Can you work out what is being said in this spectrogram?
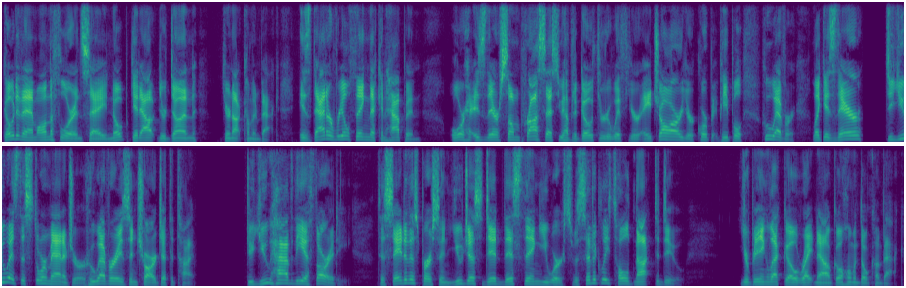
go to them on the floor and say, nope, get out, you're done, you're not coming back? Is that a real thing that can happen? Or is there some process you have to go through with your HR, your corporate people, whoever? Like, is there, do you, as the store manager or whoever is in charge at the time, do you have the authority to say to this person, you just did this thing you were specifically told not to do? You're being let go right now. Go home and don't come back.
